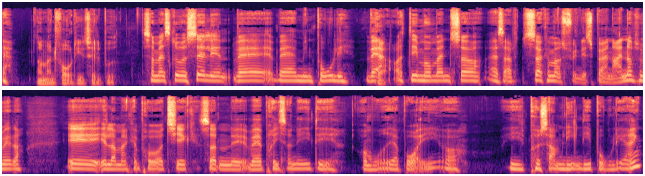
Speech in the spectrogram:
Ja. når man får de tilbud. Så man skriver selv ind, hvad, hvad er min bolig værd? Ja. Og det må man så, altså, så kan man selvfølgelig spørge en ejendomsmælder, øh, eller man kan prøve at tjekke, sådan, øh, hvad er priserne i det område, jeg bor i, og i, på sammenlignelige boliger. Ikke?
